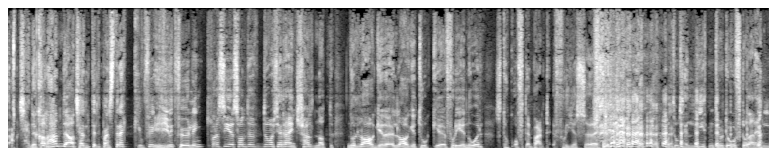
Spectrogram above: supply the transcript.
Ja, kjente, Det kan hende at- Kjente litt på en strekk, fikk litt føling. For å si det sånn, det, det var ikke rent sjelden at når laget, laget tok eh, flyet nord, så tok ofte Bernt flyet sør. og tok seg en liten tur til Oslo der en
